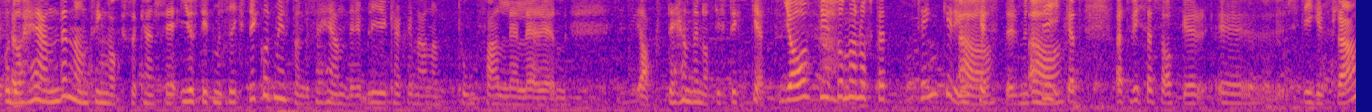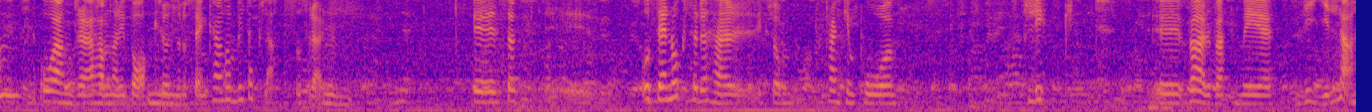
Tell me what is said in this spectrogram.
Eh, Och då händer någonting också kanske, just i ett musikstycke åtminstone så händer det, blir ju kanske en annan tonfall eller en, ja det händer något i stycket. Ja, det är ju så man ofta tänker i Ja. orkestermusik. Att, att vissa saker eh, stiger fram och andra hamnar i bakgrunden Mm. och sen kan de byta plats och sådär. Eh, så att, eh, och sen också det här liksom, tanken på flykt eh, varvat med vila.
